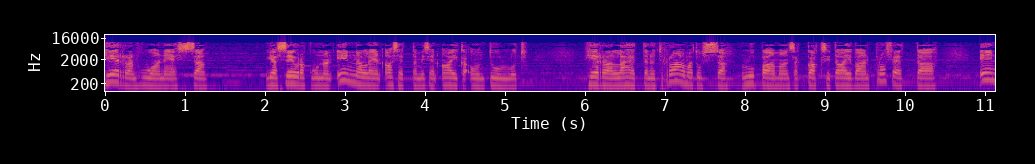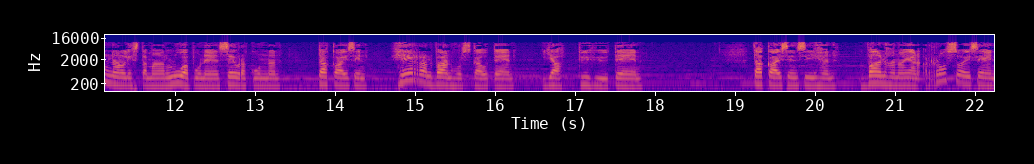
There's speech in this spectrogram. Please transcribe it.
Herran huoneessa. Ja seurakunnan ennalleen asettamisen aika on tullut. Herra on lähettänyt raamatussa lupaamansa kaksi taivaan profeettaa ennallistamaan luopuneen seurakunnan takaisin Herran vanhurskauteen ja pyhyyteen. Takaisin siihen vanhan ajan rosoiseen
